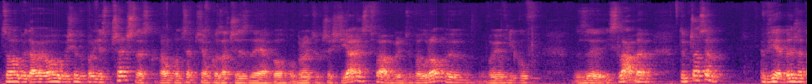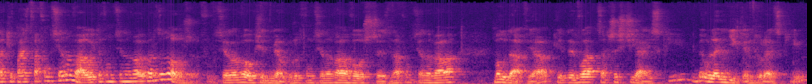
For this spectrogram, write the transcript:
co wydawałoby się zupełnie sprzeczne z tą koncepcją kozaczyzny jako obrońców chrześcijaństwa, obrońców Europy, wojowników z islamem. Tymczasem wiemy, że takie państwa funkcjonowały i to funkcjonowały bardzo dobrze. Funkcjonował Siedmiogród, funkcjonowała Wołoszczyzna, funkcjonowała Mołdawia, kiedy władca chrześcijański był lennikiem tureckim,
